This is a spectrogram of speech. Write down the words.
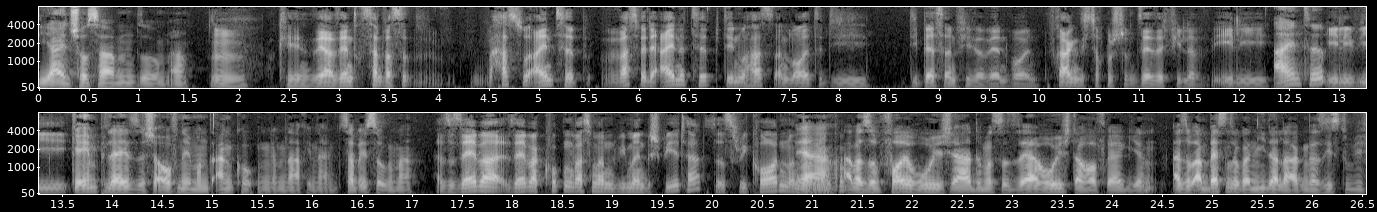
die einen Schuss haben. So, ja. Mhm. Okay, ja, sehr interessant. Was hast du einen Tipp? Was wäre der eine Tipp, den du hast an Leute, die, die besser in FIFA werden wollen? Fragen sich doch bestimmt sehr, sehr viele. Eli. Ein Tipp? Eli wie. Gameplay sich aufnehmen und angucken im Nachhinein. Das habe ich so gemacht. Also selber, selber gucken, was man, wie man gespielt hat, das recorden und ja, dann angucken? Ja, aber so voll ruhig, ja. Du musst so sehr ruhig darauf reagieren. Also am besten sogar Niederlagen. Da siehst du, wie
